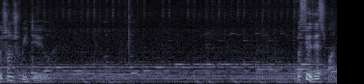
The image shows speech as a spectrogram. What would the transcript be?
Which one should we do? Let's do this one.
